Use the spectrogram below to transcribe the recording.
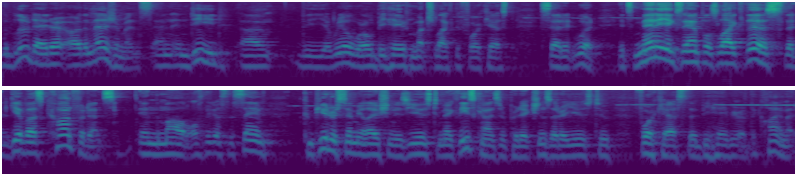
the blue data, are the measurements, and indeed, um, the real world behaved much like the forecast said it would. It's many examples like this that give us confidence in the models because the same computer simulation is used to make these kinds of predictions that are used to forecast the behavior of the climate.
